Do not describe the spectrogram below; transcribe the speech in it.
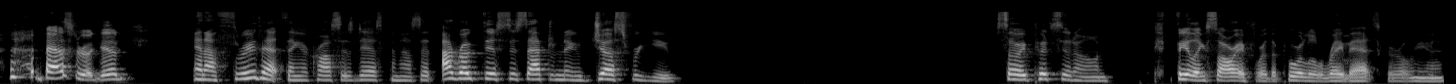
past her again. And I threw that thing across his desk and I said, I wrote this this afternoon just for you. So he puts it on feeling sorry for the poor little Ray Batts girl, you know.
